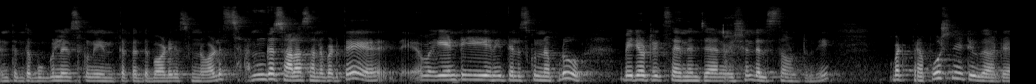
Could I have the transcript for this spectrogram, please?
ఇంత బుగ్గులు వేసుకుని ఇంత పెద్ద బాడీ వేసుకున్న వాళ్ళు సడన్గా చాలా సన్నబడితే ఏంటి? అని తెలుసుకున్నప్పుడు బెరియాట్రిక్స్ అయిందని అనే విషయం తెలుస్తూ ఉంటుంది. బట్ ప్రపోర్షనేటివ్గా అంటే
